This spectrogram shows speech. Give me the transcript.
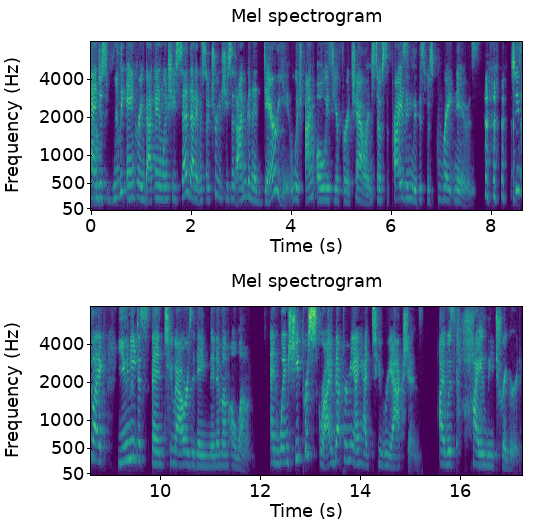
and just really anchoring back in. When she said that, it was so true. And she said, I'm going to dare you, which I'm always here for a challenge. So surprisingly, this was great news. She's like, you need to spend two hours a day minimum alone. And when she prescribed that for me, I had two reactions. I was highly triggered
